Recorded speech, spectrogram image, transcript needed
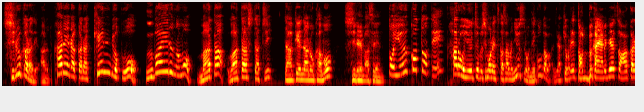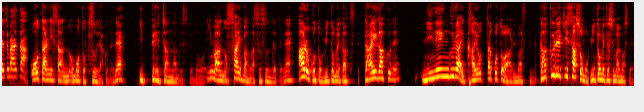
知るからであると。彼らから権力を奪えるのもまた私たちだけなのかもしれません。ということで、ハロー YouTube 下根司のニュースの猫川、薬局でトップかやめニュースをお送りしました。大谷さんの元通訳でね、一平ちゃんなんですけど、今あの裁判が進んでてね、あることを認めたっつって、大学ね、2年ぐらい通ったことはありますっていう、学歴詐称も認めてしまいまして。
